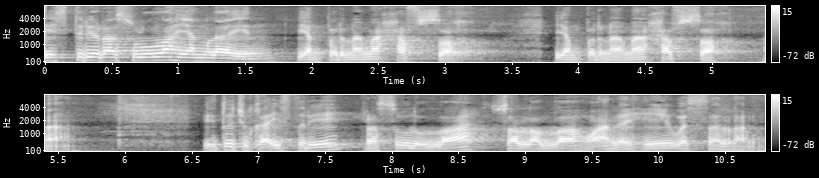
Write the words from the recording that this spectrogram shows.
istri Rasulullah yang lain yang bernama Hafsah. Yang bernama Hafsah. Nah, itu juga istri Rasulullah Sallallahu Alaihi Wasallam.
